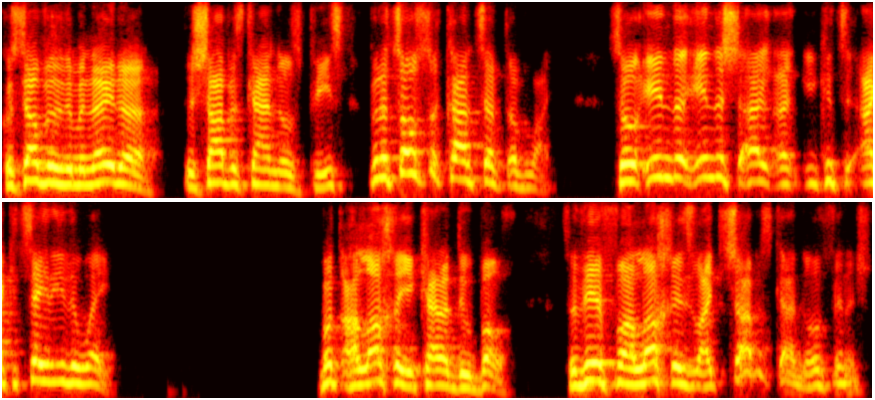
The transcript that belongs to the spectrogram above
Because the menorah, the Shabbos candle is peace, but it's also a concept of life. So in the in the I, you could I could say it either way. But halacha you cannot do both. So therefore halacha is like Shabbos candle. Finished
